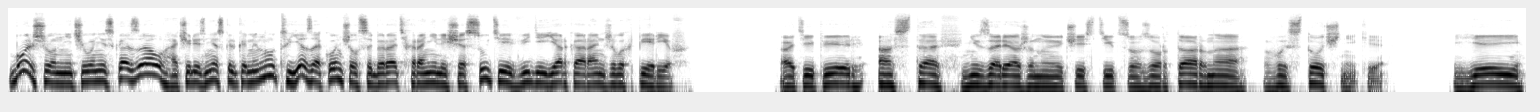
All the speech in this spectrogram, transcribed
Больше он ничего не сказал, а через несколько минут я закончил собирать хранилище сути в виде ярко-оранжевых перьев. А теперь оставь незаряженную частицу Зортарна в источнике. Ей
